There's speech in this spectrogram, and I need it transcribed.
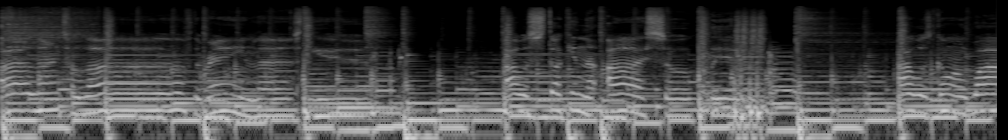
I learned to love the rain last year. I was stuck in the eye so clear. Was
